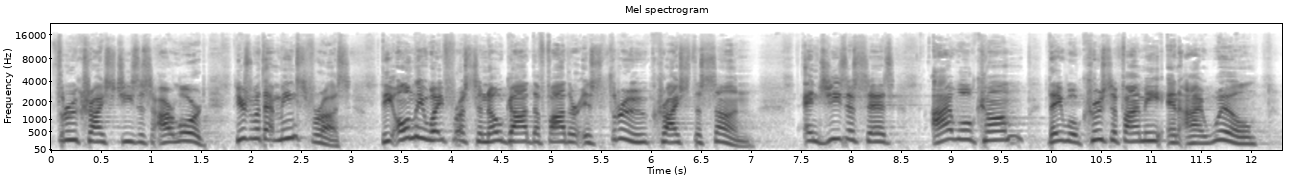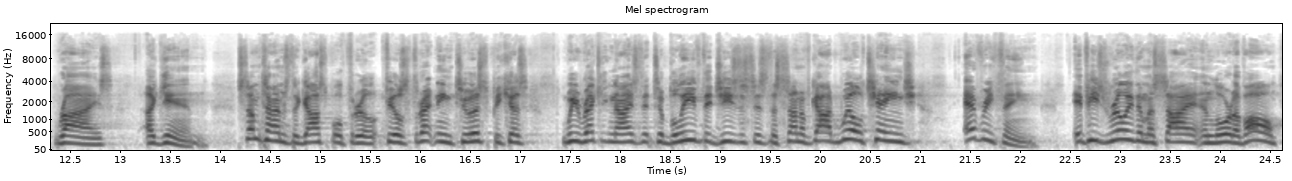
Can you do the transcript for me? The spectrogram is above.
through Christ Jesus our Lord. Here's what that means for us the only way for us to know God the Father is through Christ the Son. And Jesus says, I will come, they will crucify me, and I will rise again. Sometimes the gospel feels threatening to us because we recognize that to believe that Jesus is the Son of God will change everything. If he's really the Messiah and Lord of all,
